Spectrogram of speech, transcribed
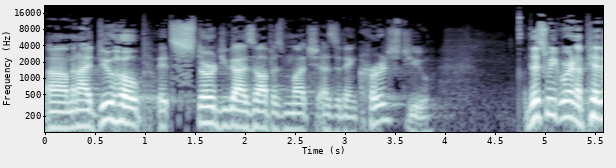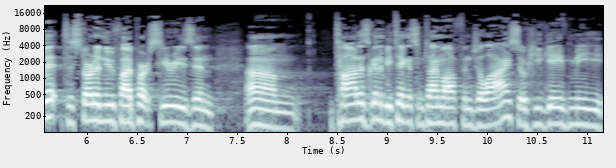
Um, and I do hope it stirred you guys up as much as it encouraged you. This week, we're going to pivot to start a new five part series in um, Todd is going to be taking some time off in July, so he gave me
